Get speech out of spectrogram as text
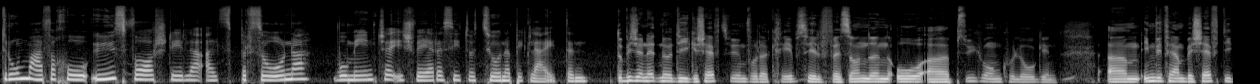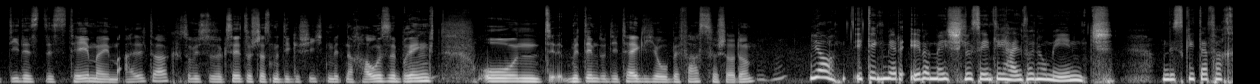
darum einfach auch uns vorstellen als Personen, die Menschen in schweren Situationen begleiten. Du bist ja nicht nur die Geschäftsführerin von der Krebshilfe, sondern auch äh, Psychoonkologin. Ähm, inwiefern beschäftigt dich das, das Thema im Alltag, so wie du so gesehen hast, dass man die Geschichten mit nach Hause bringt und mit dem du dich täglich auch befasst, oder? Mhm. Ja, ich denke mir, eben, man ist schlussendlich einfach nur Mensch. Und es gibt einfach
